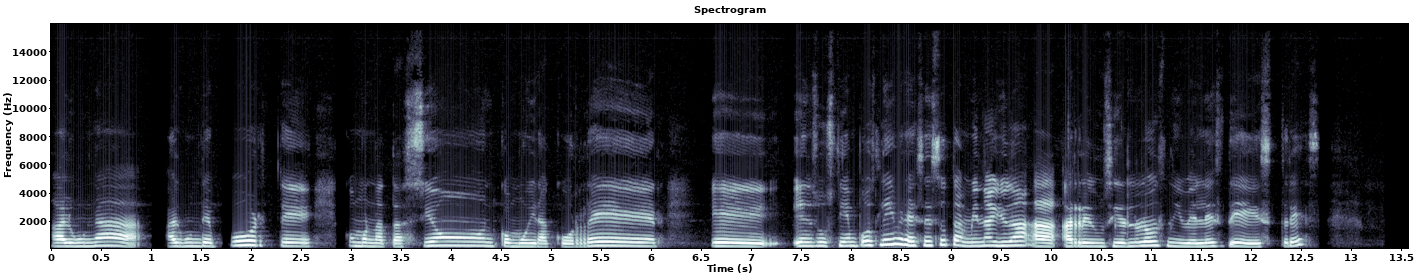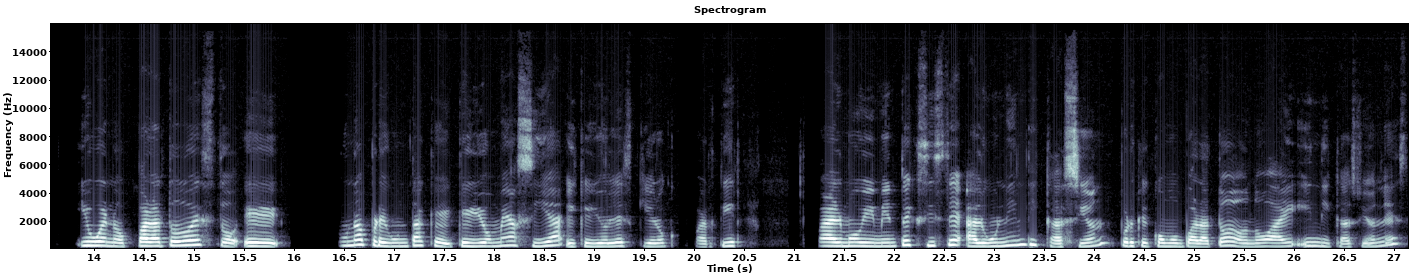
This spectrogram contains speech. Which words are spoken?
alguna algún deporte como natación, como ir a correr, eh, en sus tiempos libres. Eso también ayuda a, reducir los niveles de estrés. Y bueno, para todo esto, eh, una pregunta que, que yo me hacía y que yo les quiero compartir. Para el movimiento existe alguna indicación, porque como para todo, ¿no? Hay indicaciones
